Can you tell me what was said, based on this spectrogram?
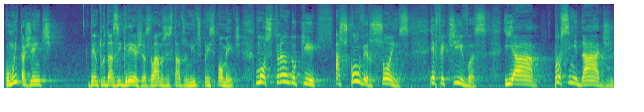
com muita gente dentro das igrejas, lá nos Estados Unidos principalmente, mostrando que as conversões efetivas e a proximidade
